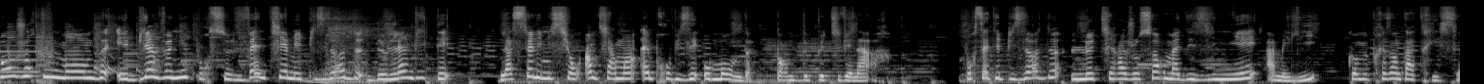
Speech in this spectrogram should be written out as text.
Bonjour tout le monde et bienvenue pour ce 20e épisode de L'invité, la seule émission entièrement improvisée au monde, bande de petits vénards. Pour cet épisode, le tirage au sort m'a désigné Amélie comme présentatrice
